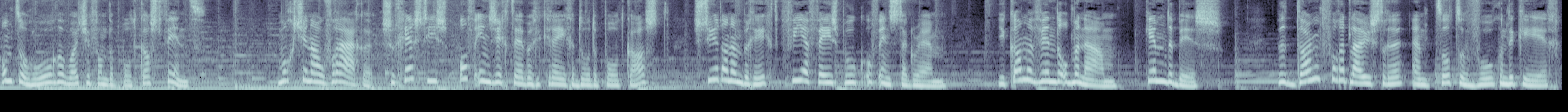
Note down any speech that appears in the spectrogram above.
om te horen wat je van de podcast vindt. Mocht je nou vragen, suggesties of inzichten hebben gekregen door de podcast, stuur dan een bericht via Facebook of Instagram. Je kan me vinden op mijn naam, Kim de Bis. Bedankt voor het luisteren en tot de volgende keer.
